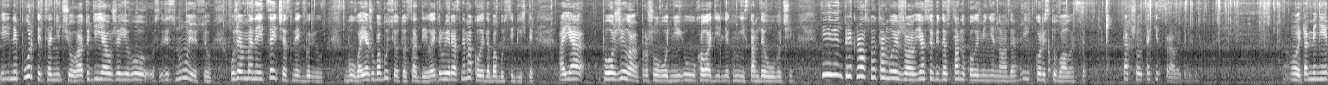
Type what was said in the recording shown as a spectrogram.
і не портиться нічого. А тоді я вже його весною сю. Уже в мене і цей часник був, був. А я ж у бабусі ото садила. І другий раз нема коли до бабусі бігти. А я положила прошлогодній у холодильник вниз, там де овочі. І він прекрасно там лежав. Я собі достану, коли мені треба. І користувалася. Так що такі справи, друзі. Ой, там мені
